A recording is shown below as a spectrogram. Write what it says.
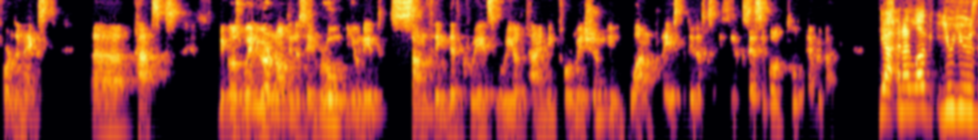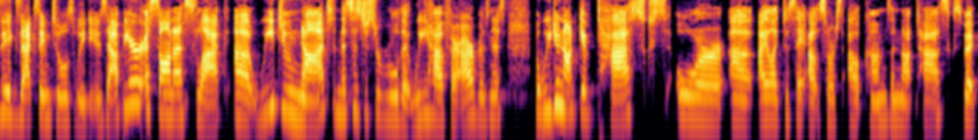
for the next uh, tasks because when you are not in the same room you need something that creates real-time information in one place that is accessible to everybody yeah, and I love you use the exact same tools we do Zapier, Asana, Slack. Uh, we do not, and this is just a rule that we have for our business, but we do not give tasks or uh, I like to say outsource outcomes and not tasks, but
